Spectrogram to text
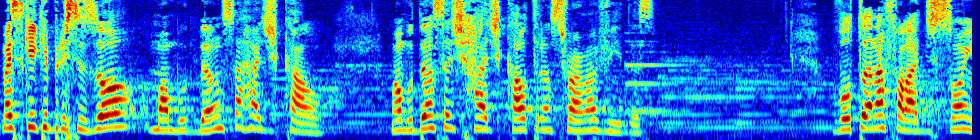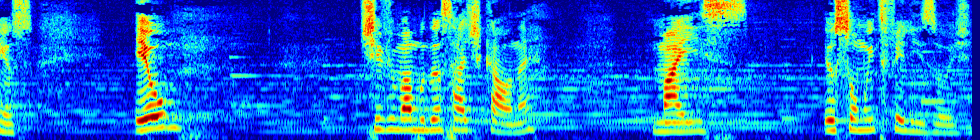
Mas o que, que precisou? Uma mudança radical. Uma mudança de radical transforma vidas. Voltando a falar de sonhos, eu tive uma mudança radical, né? Mas eu sou muito feliz hoje.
